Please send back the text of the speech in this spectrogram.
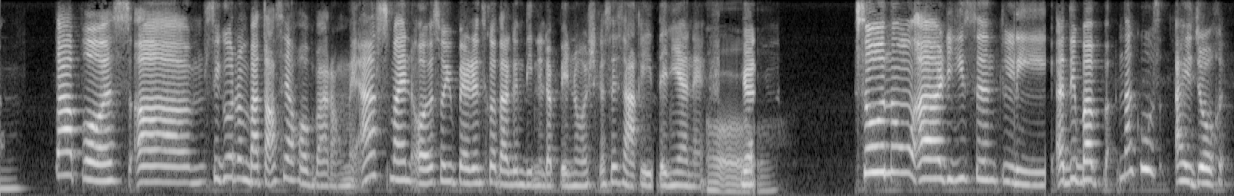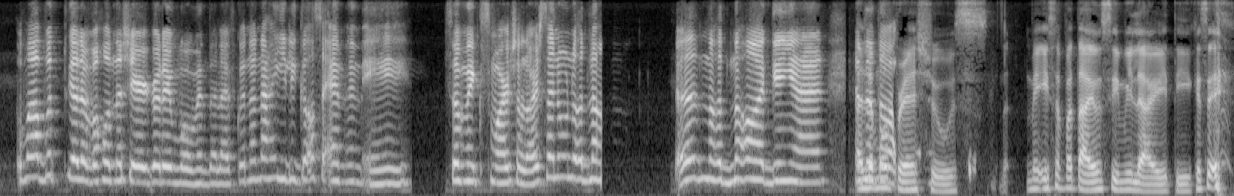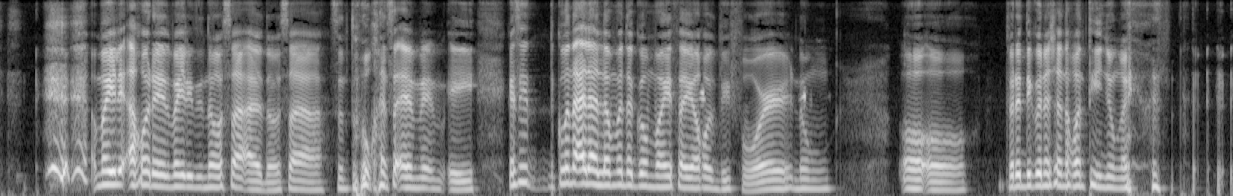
Tapos, um, siguro nung bata kasi ako, parang may asthma and all, so yung parents ko talagang hindi nila pinush kasi sakitin yan eh. Oo, Gan-. So, nung ah, recently, ah, di ba, nag ay, joke, umabot ka na ba kung na-share ko na yung moment na life ko na nahilig ako sa MMA, sa mixed martial arts. Nanonood lang, uh, nood-nood, ganyan. Alam mo, Natutuwa. Precious, may isa pa tayong similarity. Kasi, mahilig ako rin, mahilig din ako sa, ano, sa suntukan sa MMA. Kasi, kung naalala mo, nag-Muay Thai ako before, nung, oo. Pero di ko na siya na-continue ngayon.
